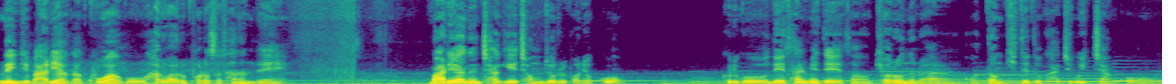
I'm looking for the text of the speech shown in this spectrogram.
근데 이제 마리아가 고하고 하루하루 벌어서 사는데 마리아는 자기의 정조를 버렸고 그리고 내 삶에 대해서 결혼을 할 어떤 기대도 가지고 있지 않고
